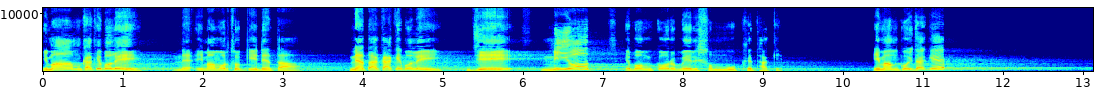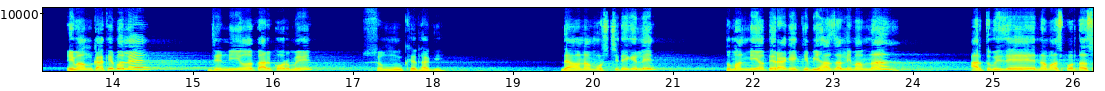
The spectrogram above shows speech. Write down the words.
ইমাম কাকে বলে? ইমাম অর্থ কি? নেতা। নেতা কাকে বলে? যে নিয়ত এবং কর্মের সম্মুখে থাকে। ইমাম কই থাকে? ইমাম কাকে বলে? যে নিয়ত আর কর্মে সম্মুখে থাকে। দেখো না, মসজিদে গেলে তোমার নিয়তের আগে কি বিহাজাল ইমাম না? আর তুমি যে নামাজ পড়তাছ,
